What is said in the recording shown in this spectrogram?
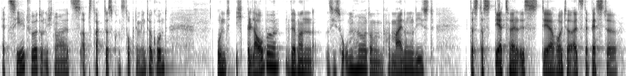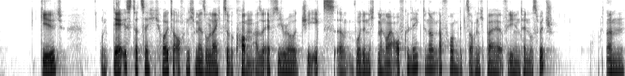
erzählt wird und nicht nur als abstraktes Konstrukt im Hintergrund. Und ich glaube, wenn man sich so umhört und ein paar Meinungen liest, dass das der Teil ist, der heute als der beste gilt. Und der ist tatsächlich heute auch nicht mehr so leicht zu bekommen. Also F-Zero GX äh, wurde nicht mehr neu aufgelegt in irgendeiner Form, gibt es auch nicht bei, für die Nintendo Switch. Ähm,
